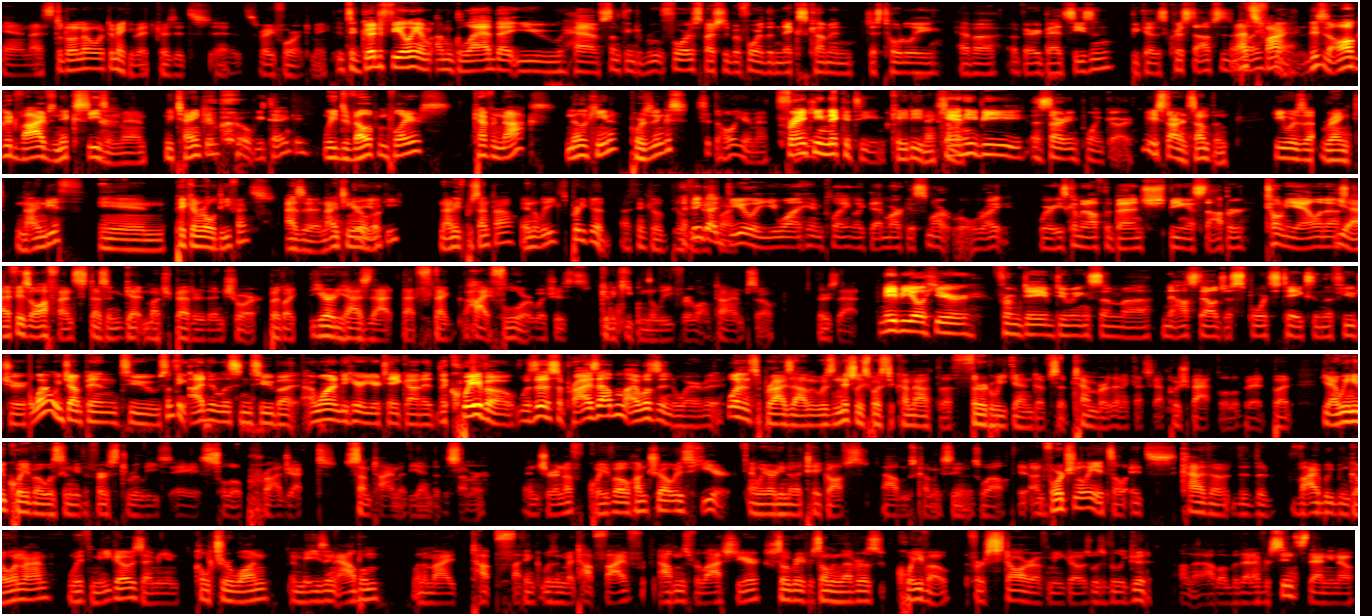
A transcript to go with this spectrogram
and I still don't know what to make of it because it's uh, it's very foreign to me. It's a good feeling. I'm I'm glad that you have something to root for, especially before the Knicks come and just totally have a, a very bad season because Kristaps is. That's playing. fine. Yeah. This is all good vibes. Knicks season, man. We tanking. we tanking. We developing players. Kevin Knox, Ntilikina, Porzingis. Sit the whole year, man. Frankie Nicotine. KD next. Can summer. he be a starting point guard? Be a starting something. He was uh, ranked 90th in pick and roll defense as a 19 year old rookie. 90th percentile in the league. It's pretty good. I think he'll. he'll I think ideally fine. you want him playing like that Marcus Smart role, right? Where he's coming off the bench, being a stopper, Tony Allen. Yeah, if his offense doesn't get much better, then sure. But like he already has that that that high floor, which is going to keep him in the league for a long time. So there's that. Maybe you'll hear from Dave doing some uh, nostalgia sports takes in the future. Why don't we jump into something I didn't listen to, but I wanted to hear your take on it. The Quavo, was it a surprise album? I wasn't aware of it. it wasn't a surprise album. It was initially supposed to come out the third weekend of September, then it just got pushed back a little bit. But yeah, we knew Quavo was going to be the first to release a solo project sometime at the end of the summer. And sure enough, Quavo Huncho is here, and we already know that Takeoff's album's coming soon as well. It, unfortunately, it's a, it's kind of the, the the vibe we've been going on with Migos. I mean, Culture One, amazing album, one of my top, I think it was in my top five albums for last year. So great for so many levels. Quavo, the first star of Migos, was really good on that album. But then ever since then, you know,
